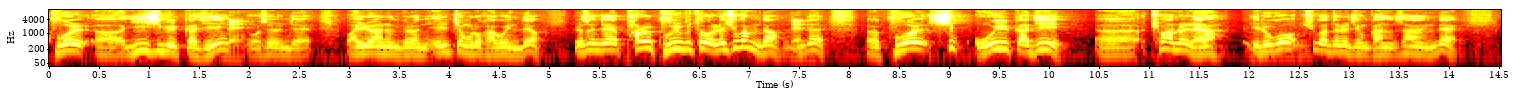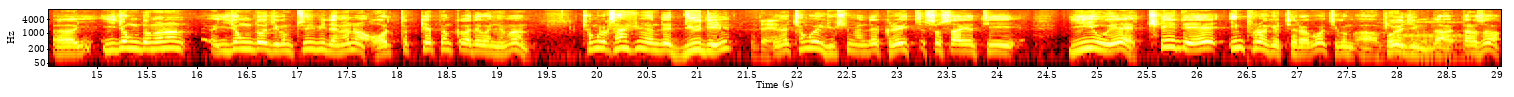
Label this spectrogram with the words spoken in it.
9월 어, 20일까지 네. 이것을 이제 완료하는 그런 일정으로 가고 있는데요. 그래서 이제 8월 9일부터 원래 휴가입니다. 네네. 근데 어, 9월 15일까지 어, 초안을 내라 이러고 휴가들을 지금 간 상황인데 어, 이, 이 정도면은 이 정도 지금 투입이 되면은 어떻게 평가가 되겠냐면 1930년대 뉴딜, 네. 그다음에 1960년대 Great Society 이후에 최대의 인프라 교체라고 지금 어, 보여집니다. 따라서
